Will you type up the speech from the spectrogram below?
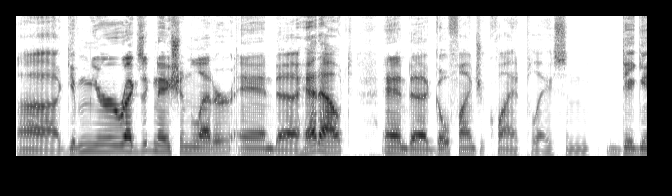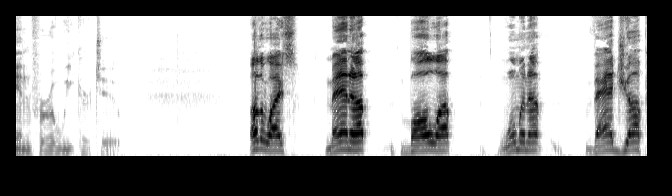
Uh, give them your resignation letter and uh, head out and uh, go find your quiet place and dig in for a week or two. Otherwise, man up, ball up, woman up, vag up,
